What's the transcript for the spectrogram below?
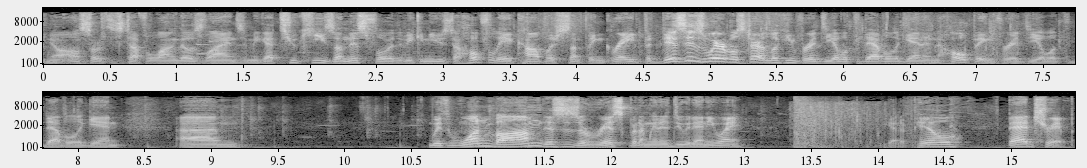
you know, all sorts of stuff along those lines. And we got two keys on this floor that we can use to hopefully accomplish something great. But this is where we'll start looking for a deal with the devil again and hoping for a deal with the devil again. Um, with one bomb, this is a risk, but I'm going to do it anyway. We got a pill. Bad trip.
